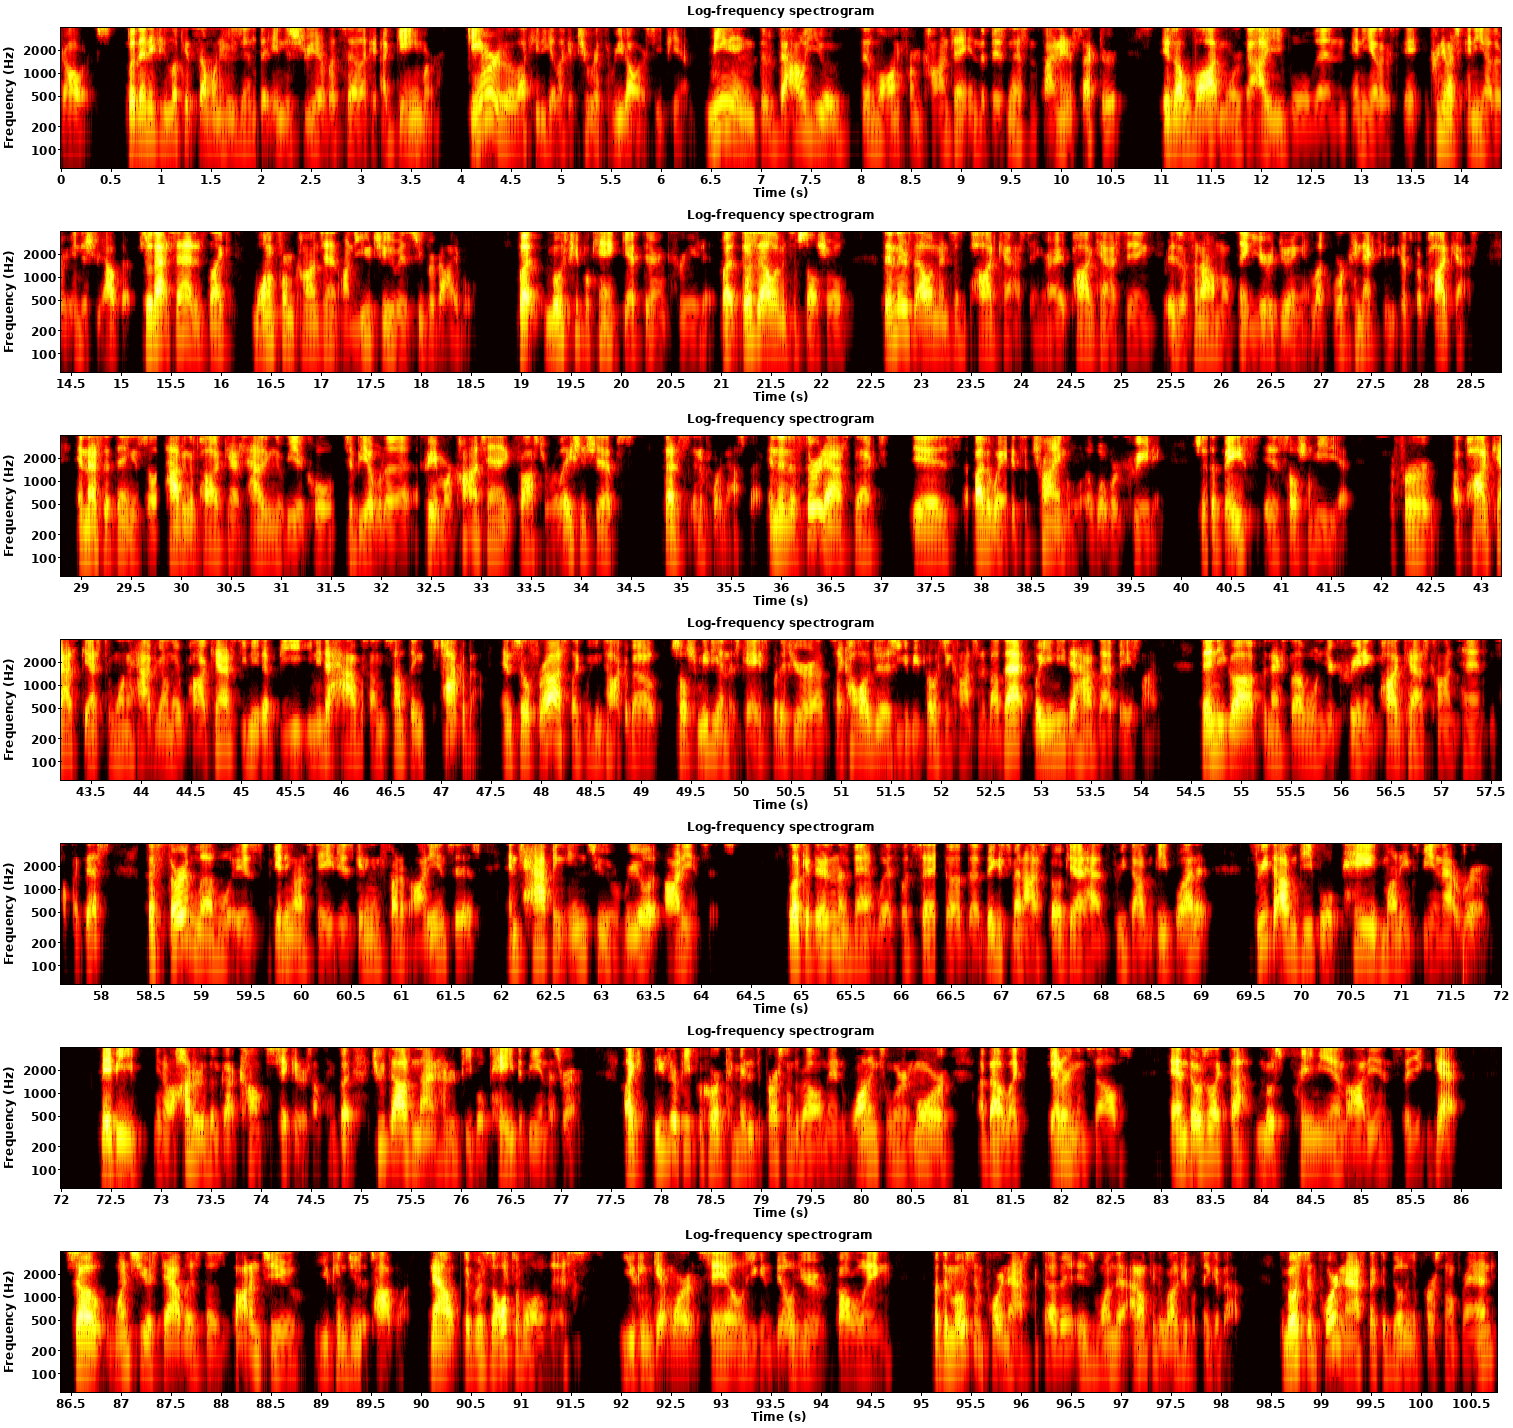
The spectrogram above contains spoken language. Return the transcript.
But then if you look at someone who's in the industry of, let's say, like a, a gamer, gamers are lucky to get like a two or three dollar CPM, meaning the value of the long form content in the business and finance sector is a lot more valuable than any other, eh, pretty much any other industry out there. So that said, it's like long form content on YouTube is super valuable, but most people can't get there and create it. But those are elements of social. Then there's the elements of podcasting, right? Podcasting is a phenomenal thing. You're doing it. Look, we're connecting because of a podcast. And that's the thing. is So having a podcast, having a vehicle to be able to create more content, foster relationships, that's an important aspect. And then the third aspect is, by the way, it's a triangle of what we're creating. So the base is social media. For a podcast guest to want to have you on their podcast, you need to be, you need to have some something to talk about. And so for us, like we can talk about social media in this case, but if you're a psychologist, you could be posting content about that, but you need to have that baseline. Then you go up the next level and you're creating podcast content and stuff like this. The third level is getting on stages, getting in front of audiences, and tapping into real audiences. Look, if there's an event with, let's say, the, the biggest event I spoke at had 3,000 people at it, 3,000 people paid money to be in that room. Maybe, you know, 100 of them got comped a ticket or something, but 2,900 people paid to be in this room. Like these are people who are committed to personal development, wanting to learn more about like bettering themselves. And those are like the most premium audience that you can get. So once you establish those bottom two, you can do the top one. Now, the result of all of this, you can get more sales, you can build your following. But the most important aspect of it is one that I don't think a lot of people think about. The most important aspect of building a personal brand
